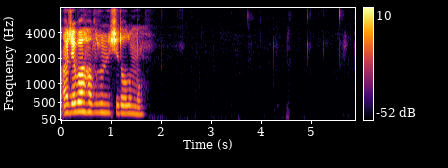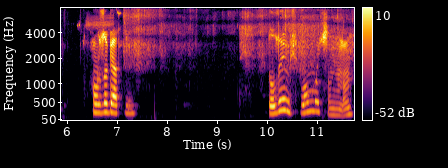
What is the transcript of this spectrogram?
Acaba havuzun içi dolu mu? Havuza bir atlayayım. Doluymuş. Bomboş sanıyordum.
